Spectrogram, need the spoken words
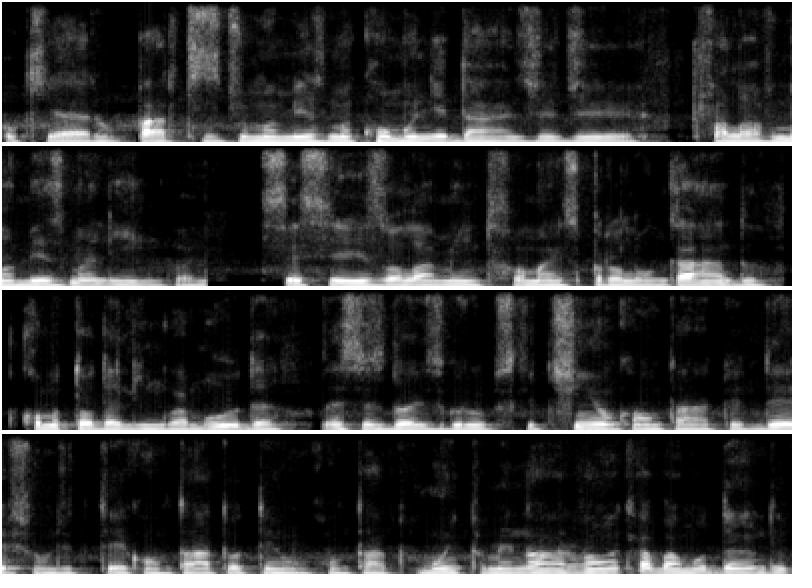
o que eram partes de uma mesma comunidade de que falava uma mesma língua. Se esse isolamento for mais prolongado, como toda língua muda, esses dois grupos que tinham contato e deixam de ter contato ou têm um contato muito menor vão acabar mudando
